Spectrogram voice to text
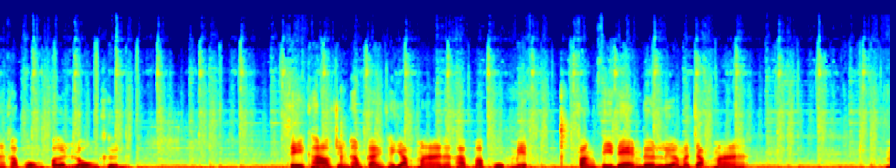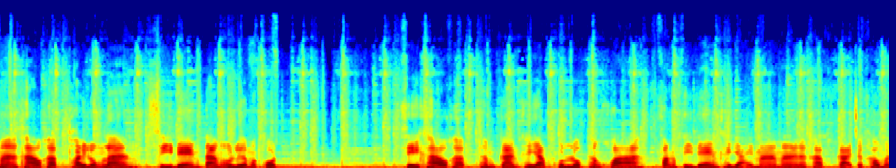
นะครับผมเปิดโล่งขึ้น สีขาวจึงทำการขยับม้านะครับ มาผูกเม็ด ฝั่งสีแดงเดินเรือมาจับม้า ม้าขาวครับถอยลงล่าง สีแดงตามเอาเรือมากด สีขาวครับทำการขยับขุนลบทางขวา ฝั่งสีแดงขยายม้ามานะครับกะจะเข้ามา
